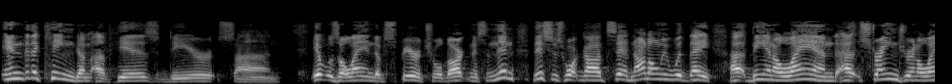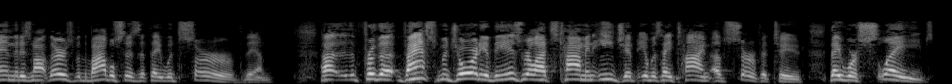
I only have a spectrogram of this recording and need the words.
into the kingdom of His dear Son. It was a land of spiritual darkness. And then this is what God said. Not only would they uh, be in a land, a stranger in a land that is not theirs, but the Bible says that they would serve them. Uh, for the vast majority of the Israelites' time in Egypt, it was a time of servitude. They were slaves.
